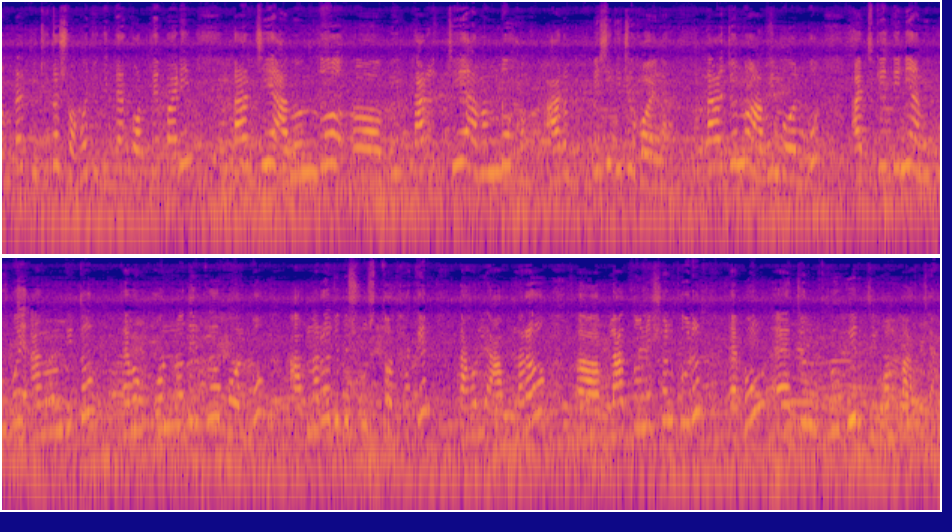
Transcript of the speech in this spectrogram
আমরা কিছুটা সহযোগিতা করতে পারি, তার চেয়ে আনন্দ তার চেয়ে আনন্দ আর বেশি কিছু হয় না। তার জন্য আমি বলব, আজকের দিনে আমি খুবই আনন্দিত এবং অন্যদেরকেও বলব আপনারাও যদি সুস্থ থাকেন তাহলে আপনারাও ব্লাড ডোনেশন করুন এবং একজন রোগীর জীবন বাঁচান।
